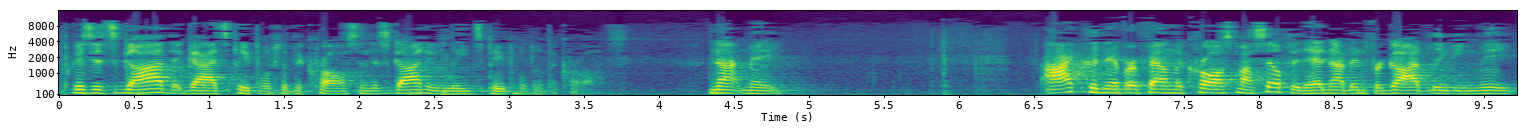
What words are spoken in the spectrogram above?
Because it's God that guides people to the cross, and it's God who leads people to the cross, not me. I could never have found the cross myself if it had not been for God leading me.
